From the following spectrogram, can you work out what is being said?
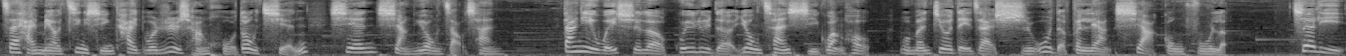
在还没有进行太多日常活动前，先享用早餐。当你维持了规律的用餐习惯后，我们就得在食物的分量下功夫了。这里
